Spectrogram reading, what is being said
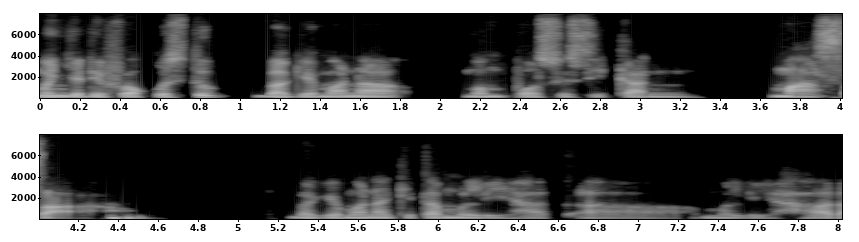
menjadi fokus itu bagaimana memposisikan masa, bagaimana kita melihat uh, melihat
